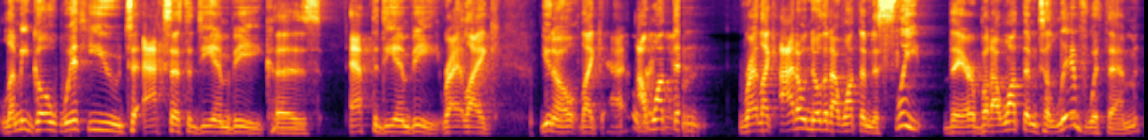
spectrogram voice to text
Let me go with you to access the DMV cuz F the DMV, right? Like, you know, like a I want them right? Like I don't know that I want them to sleep there, but I want them to live with them.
